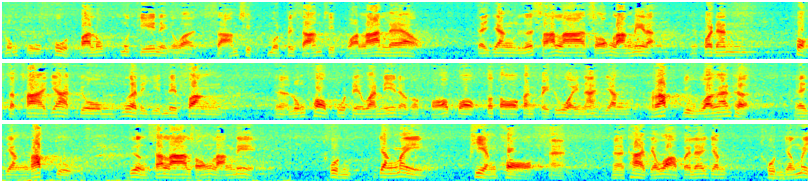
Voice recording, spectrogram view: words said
หลวงปู่พูดปาลบเมื่อกี้เนี่ยก็ว่า 30 หมดไป 30 กว่าล้านแล้ว แต่ยังเหลือศาลาสองหลังนี่แหละเพราะนั้น พวกศรัทธาญาติโยมเมื่อได้ยินได้ฟังหลวงพ่อพูดในวันนี้เราก็ขอบอกต่อๆกันไปด้วยนะ ยังรับอยู่ว่างั้นเถอะยังรับอยู่เรื่องศาลาสองหลังนี่ทุนยังไม่เพียงพอถ้าจะว่าไปแล้วยังทุนยังไม่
